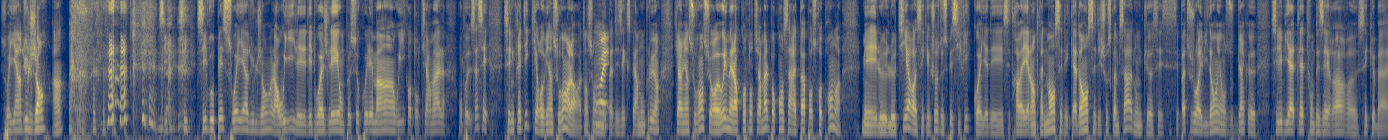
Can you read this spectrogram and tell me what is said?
soyez indulgents, hein S'il vous plaît, soyez indulgents. Alors oui, les, doigts gelés, on peut secouer les mains. Oui, quand on tire mal, on peut. Ça, c'est une critique qui revient souvent. Alors attention, on n'est pas des experts non plus, hein, qui revient souvent sur. Euh, oui, mais alors quand on tire mal, pourquoi on s'arrête pas pour se reprendre? Mais le, tir, c'est quelque chose de spécifique, quoi. Il y a des, c'est travaillé à l'entraînement, c'est des cadences, c'est des choses comme ça. Donc euh, c'est pas toujours évident et on se doute bien que si les biathlètes font des erreurs, euh, c'est que bah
